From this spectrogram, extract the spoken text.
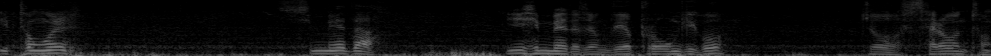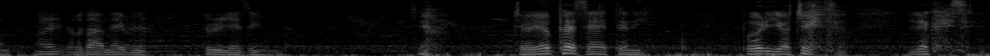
입통을 10m 20m 정도 옆으로 옮기고 저 새로운 통을 여기다 내둘 예정입니다. 지금 저 옆에서 했더니 벌이 이쪽에서 이래 가 있습니다.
